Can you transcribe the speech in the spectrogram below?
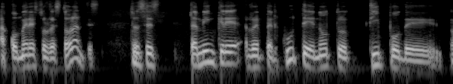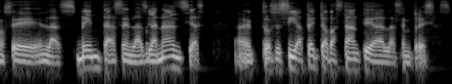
a comer a estos restaurantes. Entonces, también repercute en otro tipo de, no sé, en las ventas, en las ganancias. Entonces, sí, afecta bastante a las empresas.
